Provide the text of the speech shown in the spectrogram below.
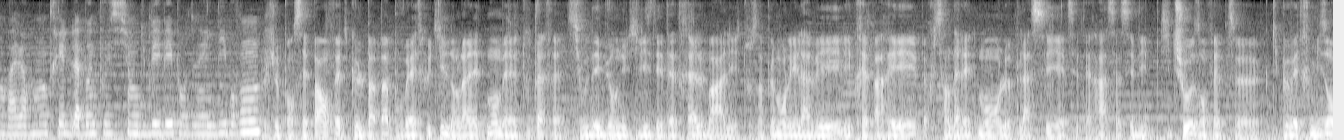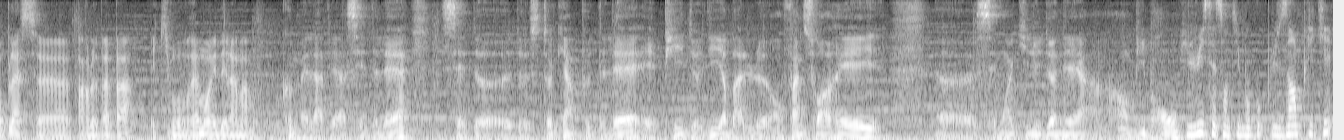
On va leur montrer la bonne position du bébé pour donner le biberon. Je pensais pas en fait que le papa pouvait être utile dans l'allaitement, mais tout à fait. Si au début on utilise des tétrelles, bah, allez tout simplement les laver, les préparer, le sein d'allaitement, le placer, etc. Ça c'est des petites choses en fait euh, qui peuvent être mises en place par le papa et qui vont vraiment aider la maman comme elle avait assez de lait, c'est de, stocker un peu de lait et puis de dire bah, en fin de soirée, euh, c'est moi qui lui donnais un, biberon. Lui s'est senti beaucoup plus impliqué.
